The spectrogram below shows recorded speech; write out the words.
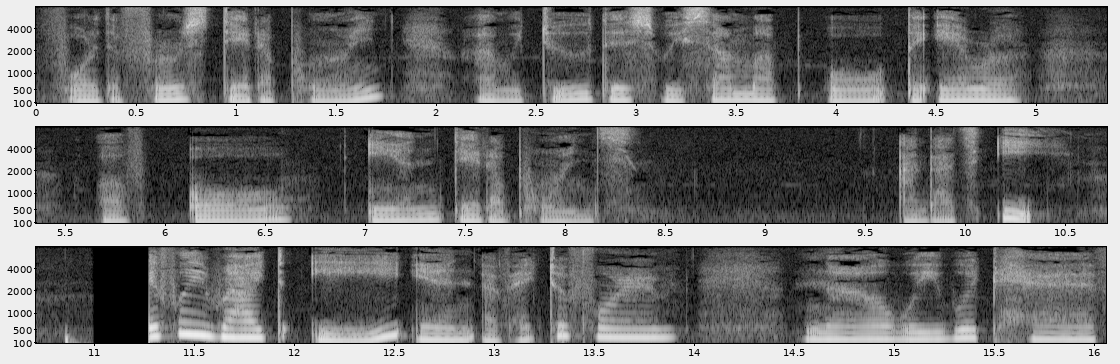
for the first data point and we do this we sum up all the error of all n data points. And that's e if we write e in a vector form now we would have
